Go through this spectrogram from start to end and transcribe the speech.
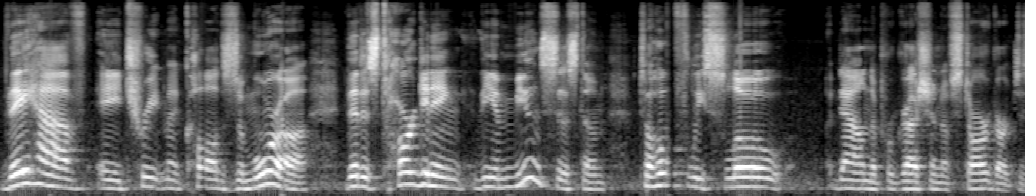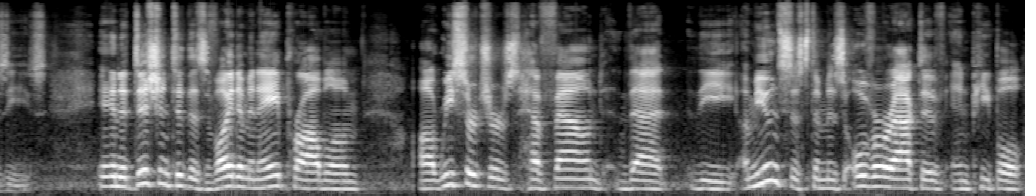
they have a treatment called Zimura that is targeting the immune system to hopefully slow down the progression of Stargardt disease. In addition to this vitamin A problem, uh, researchers have found that the immune system is overactive in people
